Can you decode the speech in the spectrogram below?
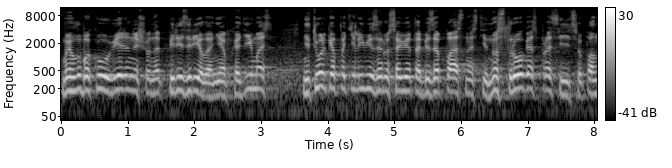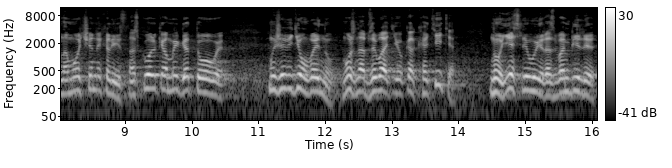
Мы глубоко уверены, что перезрела необходимость не только по телевизору Совета Безопасности, но строго спросить с уполномоченных лиц, насколько мы готовы. Мы же ведем войну, можно обзывать ее как хотите – но если вы разбомбили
